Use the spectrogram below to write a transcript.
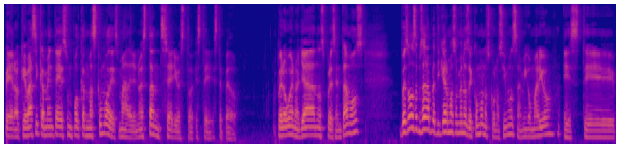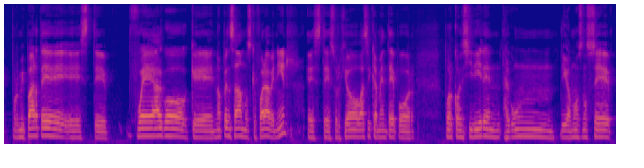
pero que básicamente es un podcast más como desmadre, no es tan serio esto, este, este pedo. Pero bueno, ya nos presentamos. Pues vamos a empezar a platicar más o menos de cómo nos conocimos, amigo Mario. Este, por mi parte, este, fue algo que no pensábamos que fuera a venir. Este, surgió básicamente por, por coincidir en algún, digamos, no sé,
